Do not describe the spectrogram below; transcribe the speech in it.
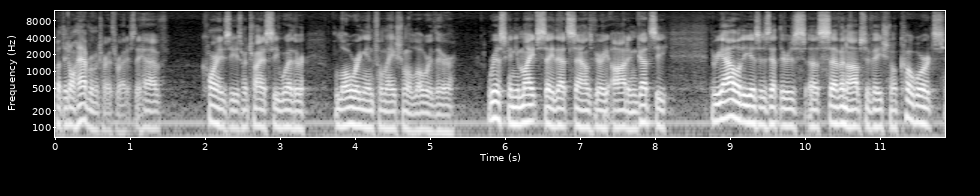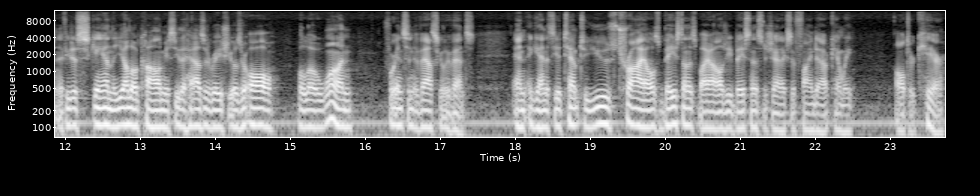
But they don't have rheumatoid arthritis. They have coronary disease. We're trying to see whether lowering inflammation will lower their risk. And you might say that sounds very odd and gutsy. The reality is, is that there's uh, seven observational cohorts. And if you just scan the yellow column, you see the hazard ratios are all below one for incident vascular events. And again, it's the attempt to use trials based on this biology, based on this genetics to find out can we alter care.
